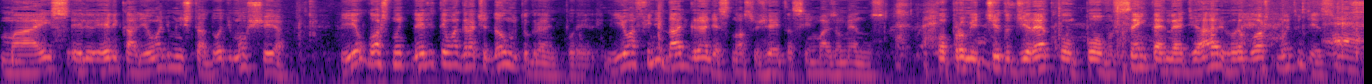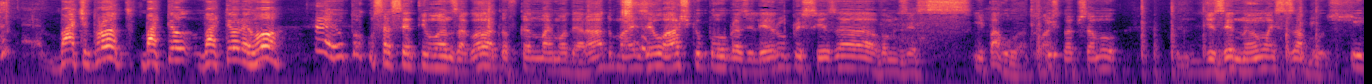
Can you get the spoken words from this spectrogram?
mas ele, ele Calil, é um administrador de mão cheia. E eu gosto muito dele tenho uma gratidão muito grande por ele. E uma afinidade grande, esse nosso jeito, assim, mais ou menos comprometido direto com o povo, sem intermediário, eu gosto muito disso. É, bate pronto? Bateu, bateu, levou? É, eu estou com 61 anos agora, estou ficando mais moderado, mas eu acho que o povo brasileiro precisa, vamos dizer, ir para a rua. Eu acho que nós precisamos dizer não a esses abusos. E,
